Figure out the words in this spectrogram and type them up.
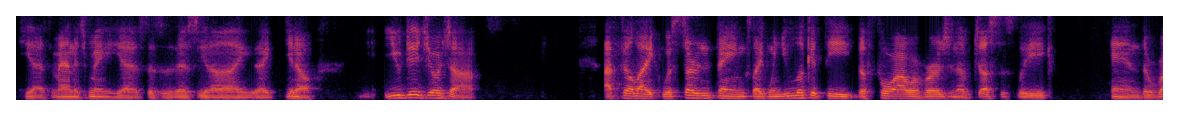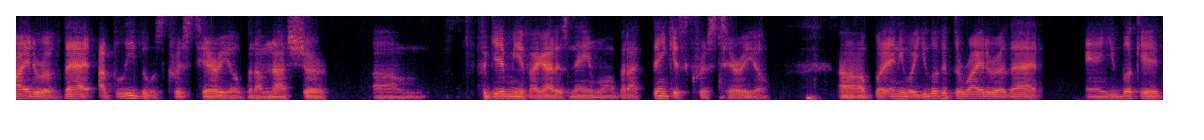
He has management. He has this and this. You know, like, like you know, you did your job. I feel like with certain things, like when you look at the the four hour version of Justice League, and the writer of that, I believe it was Chris Terrio, but I'm not sure. Um, forgive me if I got his name wrong, but I think it's Chris Terrio. Uh, but anyway, you look at the writer of that, and you look at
